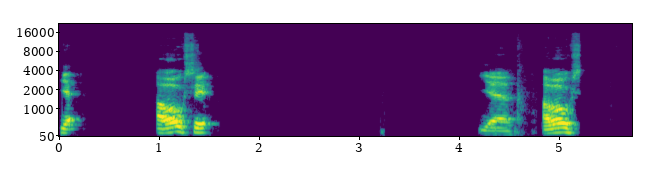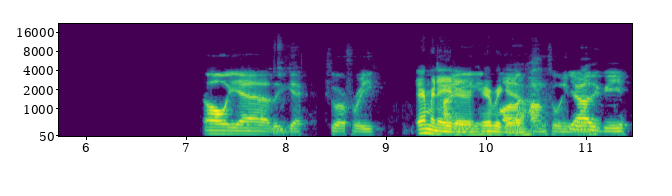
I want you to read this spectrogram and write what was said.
Yeah. I will say. Yeah, I will. s- oh yeah, you get two or three. Terminator. Here we go. Kong's only Yeah, I one. agree.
